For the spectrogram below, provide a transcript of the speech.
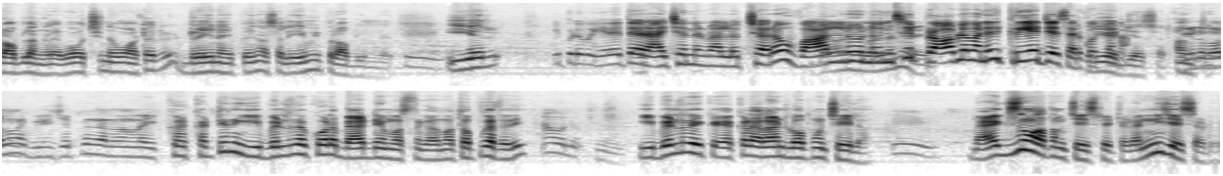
ప్రాబ్లం లేదు. వచ్చిన వాటర్ డ్రైన్ అయిపోయింది అసలు ఏమీ ప్రాబ్లం లేదు. ఇయర్ ఇప్పుడు ఏదైతే రాయచంద్రన్ వాళ్ళు వచ్చారో వాళ్ళు నుంచి ప్రాబ్లం అనేది క్రియేట్ చేశారు క్రియేట్ కొత్తగా. చేశారు. వీళ్ళ వలన వీళ్ళు చెప్పిన దాని వలన ఇక్కడ కట్టిన ఈ బిల్డర్ కూడా బ్యాడ్ నేమ్ వస్తుంది కదా మా తప్పు కదా అది? అవును. ఈ బిల్డర్ ఇక- ఎక్కడ ఎలాంటి లోపం చేయలే. మ్యాక్సిమం అతను చేసి పెట్టాడు అన్నీ చేశాడు.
